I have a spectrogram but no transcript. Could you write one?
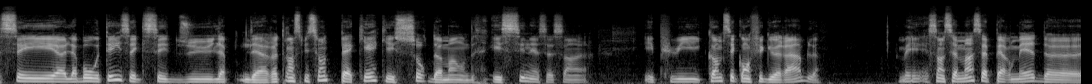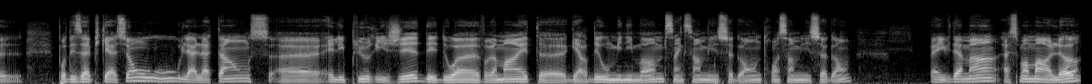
c'est la beauté, c'est que c'est du la, retransmission de paquets qui est sur demande et si nécessaire. Et puis, comme c'est configurable, mais essentiellement, ça permet de, pour des applications où la latence, euh, elle est plus rigide et doit vraiment être euh, gardée au minimum, 500 millisecondes, 300 millisecondes. Bien évidemment, à ce moment-là,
